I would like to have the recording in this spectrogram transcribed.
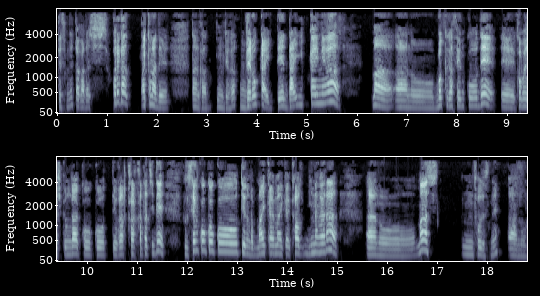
ですね。だから、しこれがあくまで、なんか、なんていうか、ゼロ回で、第1回目は、まあ、あの、僕が先行で、えー小林くんが高校っていうか、か形で、先行高校っていうのが毎回毎回変わりながら、あの、まあ、うん、そうですね。あの、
